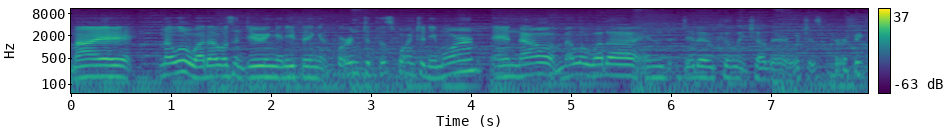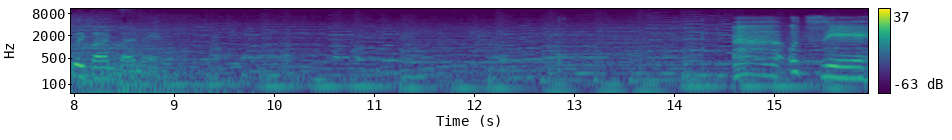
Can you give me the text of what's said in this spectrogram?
my Meloetta wasn't doing anything important at this point anymore, and now Meloetta and Ditto kill each other, which is perfectly fine by me. Let's see.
